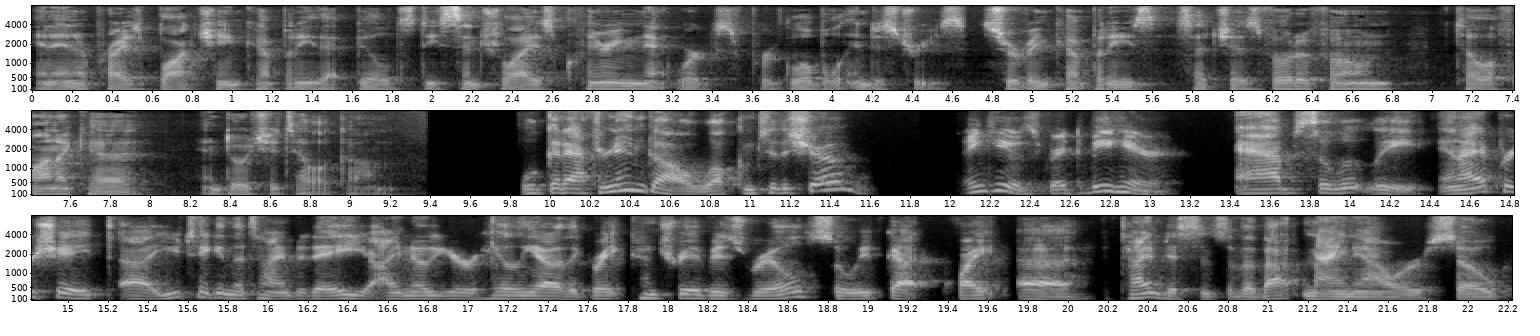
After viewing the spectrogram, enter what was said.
an enterprise blockchain company that builds decentralized clearing networks for global industries, serving companies such as Vodafone, Telefonica, and Deutsche Telekom. Well, good afternoon, Gal. Welcome to the show. Thank you. It's great to be here. Absolutely. And I appreciate uh, you taking the time today. I know you're hailing out of the great country of Israel. So we've got quite a time distance of about nine hours. So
